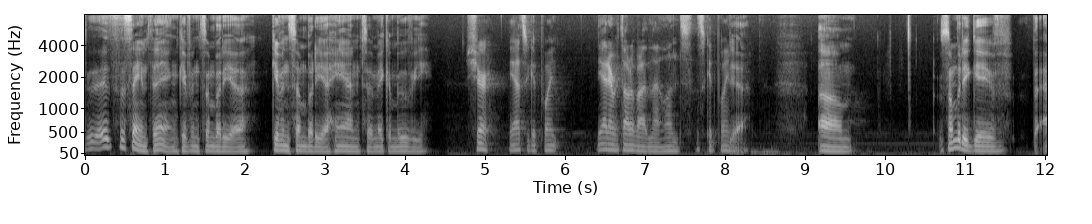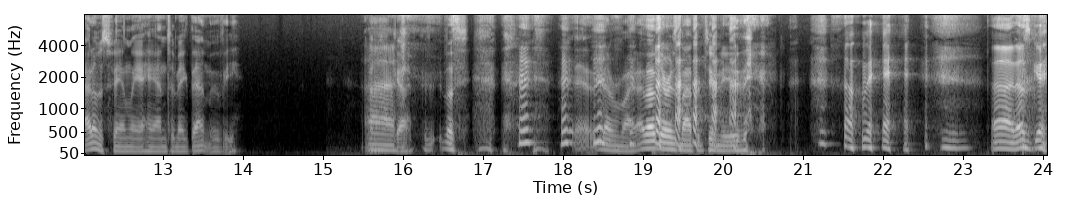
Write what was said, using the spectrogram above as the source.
it's the same thing. Giving somebody a giving somebody a hand to make a movie. Sure. Yeah, that's a good point. Yeah, I never thought about it in that lens. That's a good point. Yeah. Um, somebody gave the Addams Family a hand to make that movie. Oh, Uh, God, let's. Never mind. I thought there was an opportunity there. oh man. Uh, that was good.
